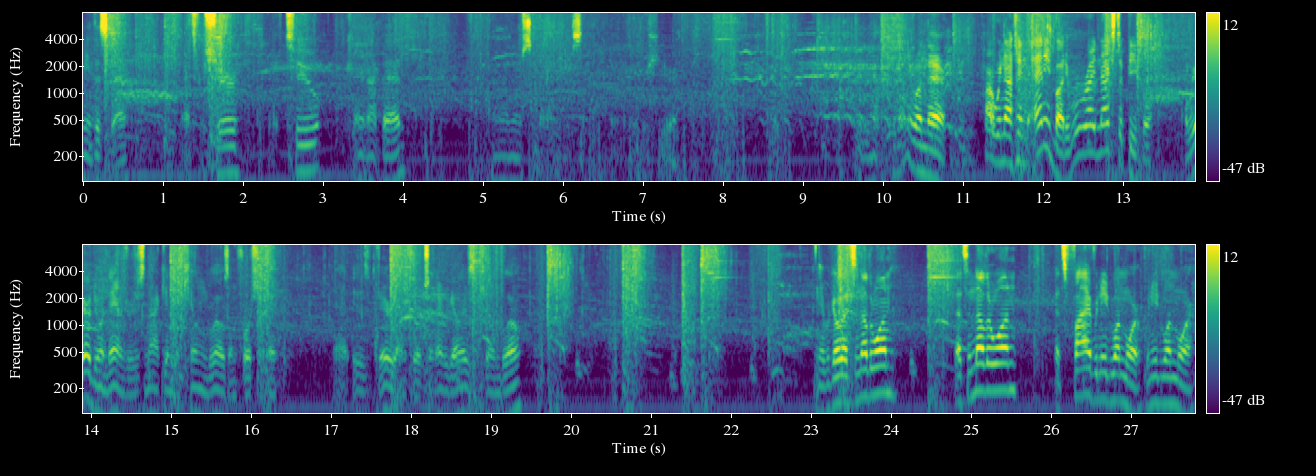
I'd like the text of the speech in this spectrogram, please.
Need this guy. That's for sure. Two. Okay, not bad. Um, there's some enemies over here. Did we not hit anyone there? How are we not hitting anybody? We're right next to people. Oh, we are doing damage. We're just not getting the killing blows, unfortunately. That is very unfortunate. There we go. There's a killing blow. There we go. That's another one. That's another one. That's five. We need one more. We need one more.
